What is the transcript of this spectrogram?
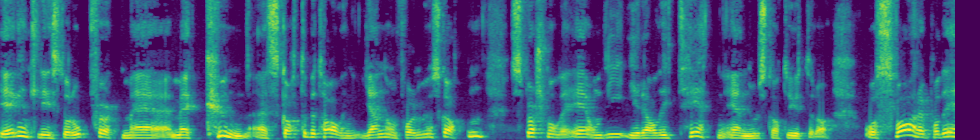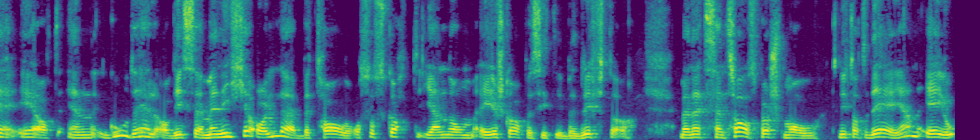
egentlig står oppført med, med kun skattebetaling gjennom formuesskatten, spørsmålet er om de i realiteten er nullskattytere. Og svaret på det er at en god del av disse, men ikke alle, betaler også skatt gjennom eierskapet sitt i bedrifter. Men et sentralt spørsmål knytta til det igjen, er jo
